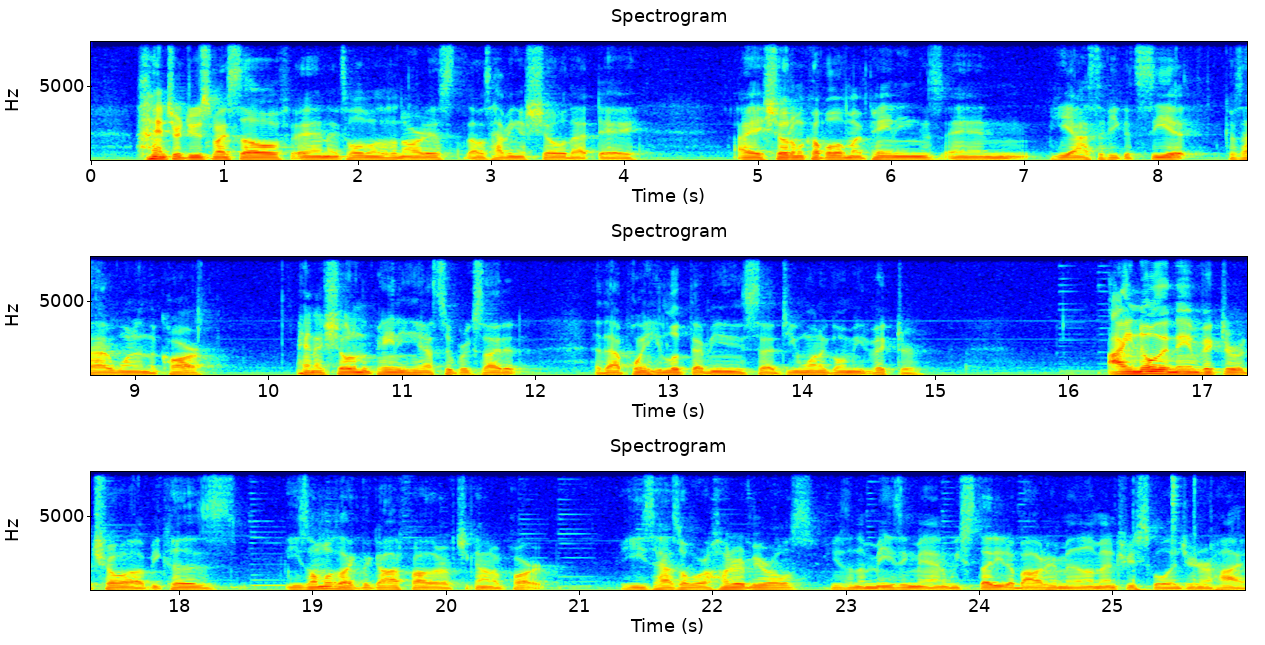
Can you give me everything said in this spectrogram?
I introduced myself and I told him I was an artist. I was having a show that day. I showed him a couple of my paintings and he asked if he could see it because I had one in the car. And I showed him the painting. He got super excited. At that point, he looked at me and he said, Do you want to go meet Victor? I know the name Victor Ochoa because he's almost like the godfather of Chicano Park. He has over 100 murals. He's an amazing man. We studied about him in elementary school and junior high.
